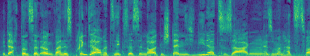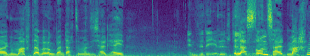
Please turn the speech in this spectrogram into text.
wir dachten uns dann irgendwann, es bringt ja auch jetzt nichts, das den Leuten ständig wieder zu sagen. Also man hat es zwar gemacht, aber irgendwann dachte man sich halt, hey, lasst uns halt machen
